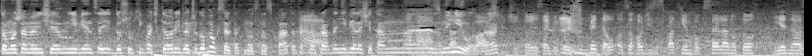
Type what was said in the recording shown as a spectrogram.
to możemy się mniej więcej doszukiwać teorii, dlaczego Voxel tak mocno spadł, a tak A. naprawdę niewiele się tam e, Aha, no zmieniło, tak? tak? Właśnie, że to jest jakby ktoś pytał o co chodzi ze spadkiem Voxela, no to jedna z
